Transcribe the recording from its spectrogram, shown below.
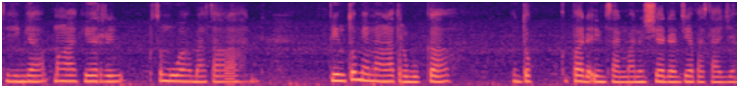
sehingga mengakhiri semua masalah. Pintu memanglah terbuka untuk kepada insan manusia dan siapa saja.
